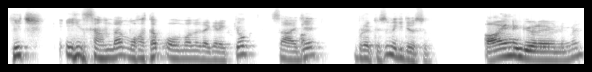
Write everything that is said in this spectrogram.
hiç insanda muhatap olmana da gerek yok. Sadece bırakıyorsun ve gidiyorsun. Aynı görevli mi?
